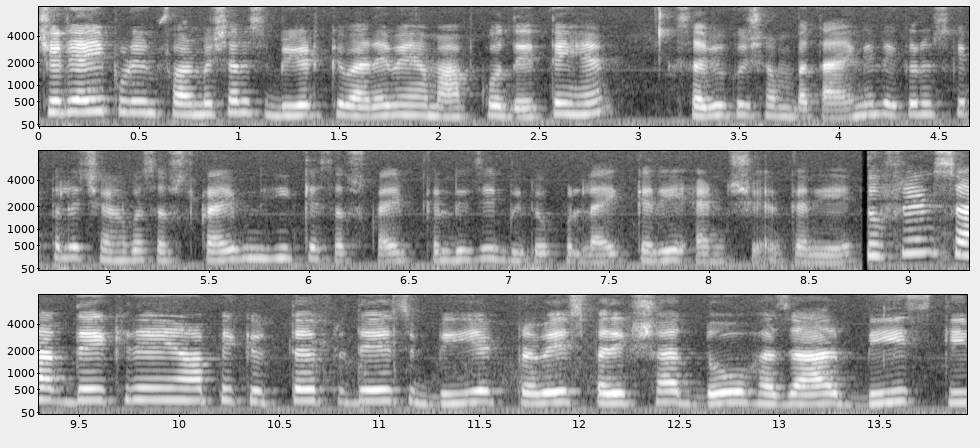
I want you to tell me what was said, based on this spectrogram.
चलिए आइए पूरी इन्फॉर्मेशन इस बी के बारे में हम आपको देते हैं। सभी कुछ हम बताएँगे, लेकिन उसके पहले चैनल को सब्सक्राइब नहीं किया सब्सक्राइब कर लीजिए वीडियो को लाइक करिए एंड शेयर करिए। तो फ्रेंड्स आप देख रहे हैं यहाँ पे कि उत्तर प्रदेश बीएड प्रवेश परीक्षा 2020 की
